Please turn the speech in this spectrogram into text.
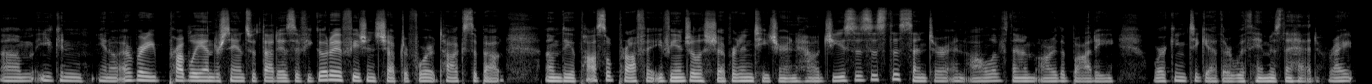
Um, you can, you know, everybody probably understands what that is. If you go to Ephesians chapter 4, it talks about um, the apostle, prophet, evangelist, shepherd, and teacher, and how Jesus is the center and all of them are the body working together with him as the head, right?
